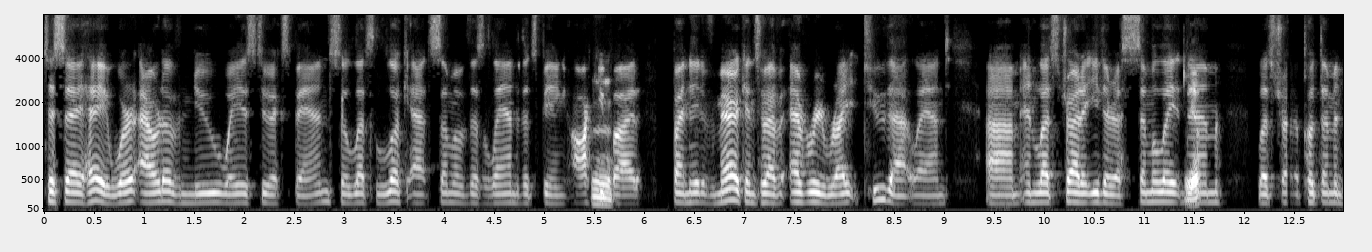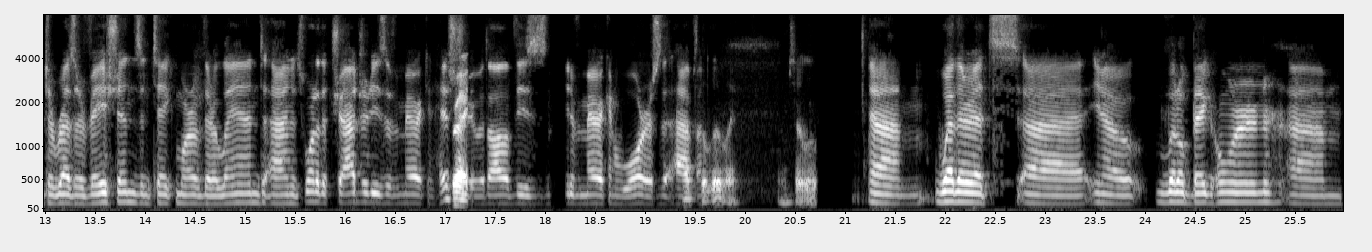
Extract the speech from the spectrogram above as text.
to say, hey, we're out of new ways to expand. So let's look at some of this land that's being occupied mm. by Native Americans who have every right to that land. Um, and let's try to either assimilate yep. them. Let's try to put them into reservations and take more of their land. Uh, and it's one of the tragedies of American history right. with all of these Native American wars that happen. Absolutely. Absolutely um, whether it's uh, you know Little Bighorn um,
